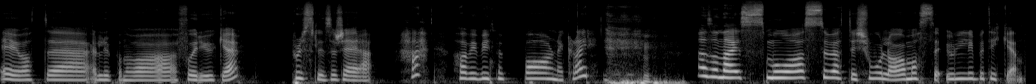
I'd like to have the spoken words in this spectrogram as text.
er jo at eh, jeg lurer på om det var forrige uke. Plutselig så ser jeg Hæ, har vi begynt med barneklær? altså nei, små, søte kjoler og masse ull i butikken.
